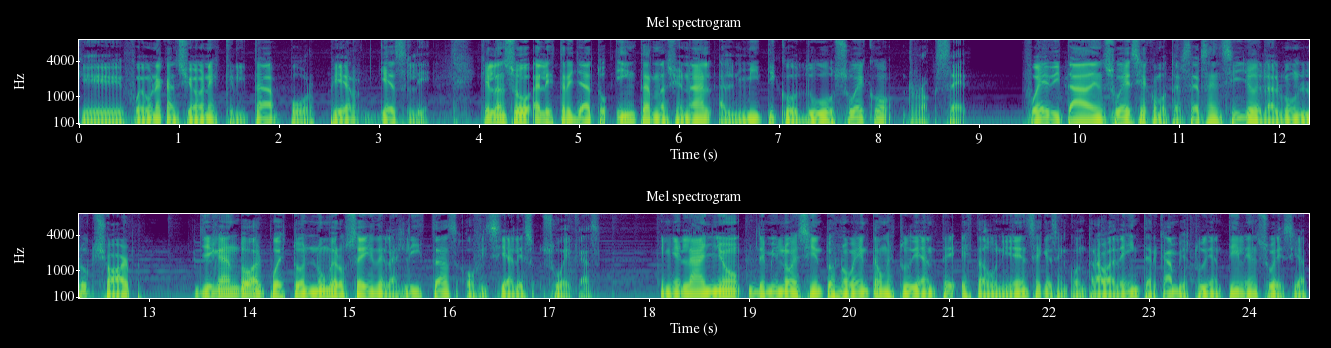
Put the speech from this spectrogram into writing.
que fue una canción escrita por Pierre Gessle, que lanzó al estrellato internacional al mítico dúo sueco Roxette. Fue editada en Suecia como tercer sencillo del álbum Look Sharp, llegando al puesto número 6 de las listas oficiales suecas. En el año de 1990, un estudiante estadounidense que se encontraba de intercambio estudiantil en Suecia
